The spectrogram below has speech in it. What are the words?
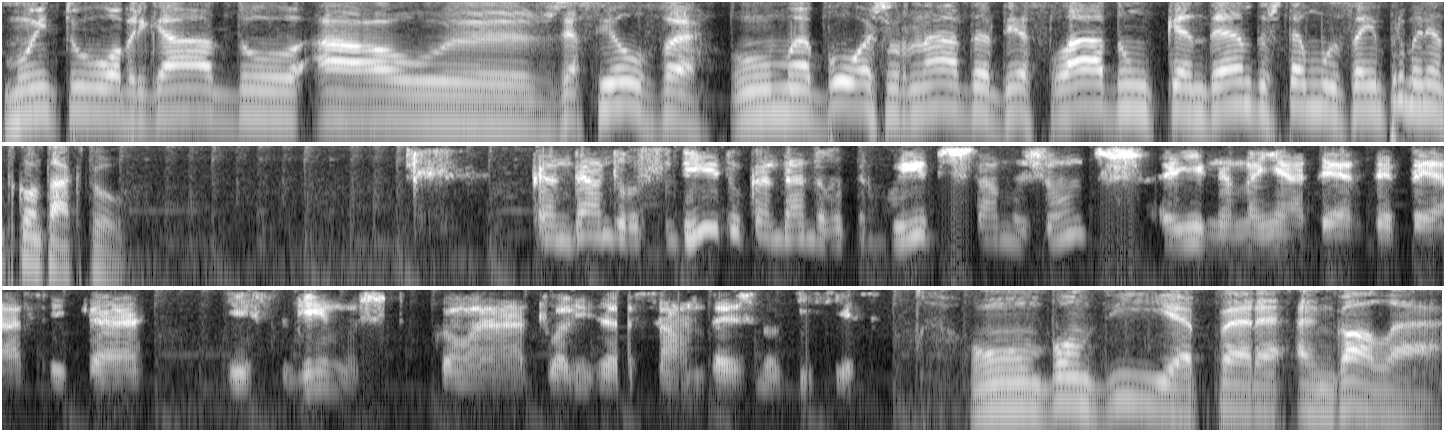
Muito obrigado ao eh, José Silva. Uma boa jornada desse lado, um candando. Estamos em permanente contacto. Candando recebido, candando retribuído, estamos juntos aí na manhã da RDP África e seguimos com a atualização das notícias. Um bom dia para Angola.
